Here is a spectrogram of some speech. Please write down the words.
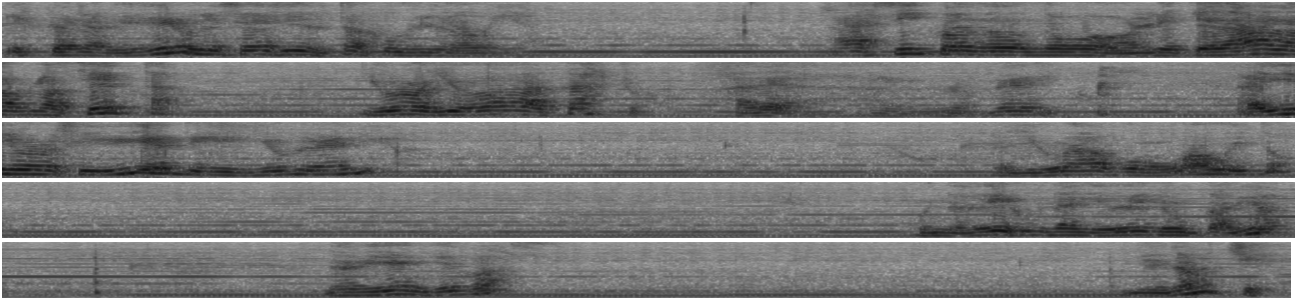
es carabinero que se hace está jubilado ya. Así cuando no, le quedaba la placeta, yo lo llevaba a Castro, a, ver, a los médicos. Ahí lo recibían y yo me venía. Lo llevaba con guagua y todo. Una vez una llevé en un camión, no había qué más. De noche.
